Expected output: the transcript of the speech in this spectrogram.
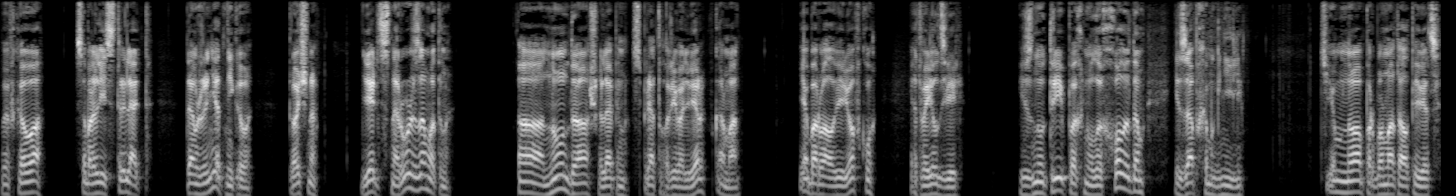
вы в кого собрались стрелять-то? Там же нет никого. Точно. Дверь снаружи замотана. А, ну да, Шаляпин спрятал револьвер в карман. Я оборвал веревку и отворил дверь. Изнутри пахнуло холодом и запахом гнили. Темно, пробормотал певец.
